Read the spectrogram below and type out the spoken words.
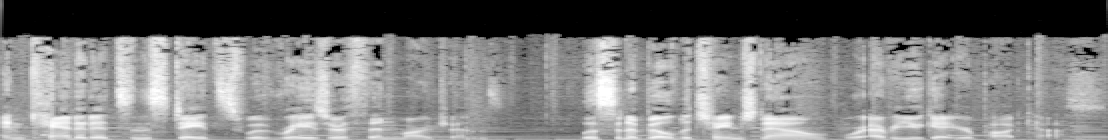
and candidates in states with razor thin margins. Listen to Build the Change Now wherever you get your podcasts.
